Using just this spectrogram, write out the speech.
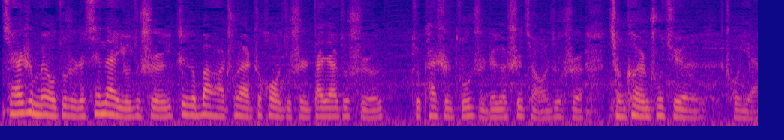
以前是没有阻止的，现在有就是这个办法出来之后，就是大家就是。就开始阻止这个事情，就是请客人出去抽烟。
